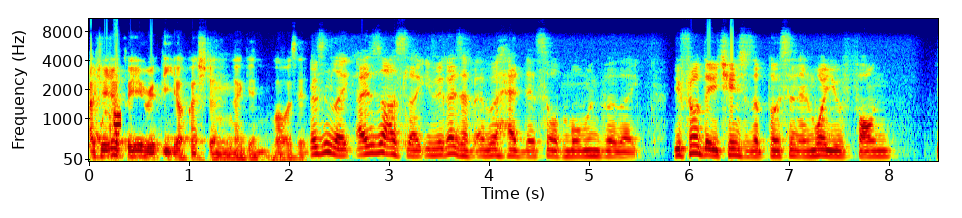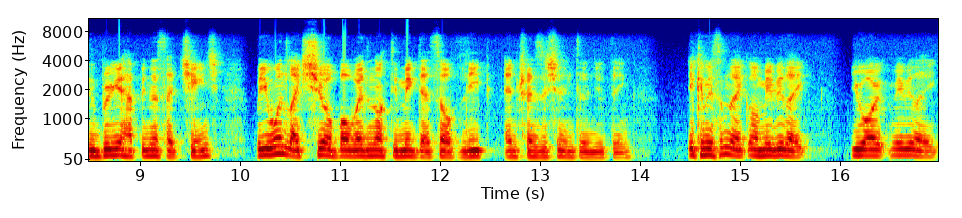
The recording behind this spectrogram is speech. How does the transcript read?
Ashija, could you repeat your question again? What was it? Isn't like I just asked like if you guys have ever had that sort of moment where like you felt that you changed as a person and what you found to bring you happiness had changed, but you weren't like sure about whether or not to make that sort of leap and transition into a new thing. It can be something like oh maybe like you are maybe like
